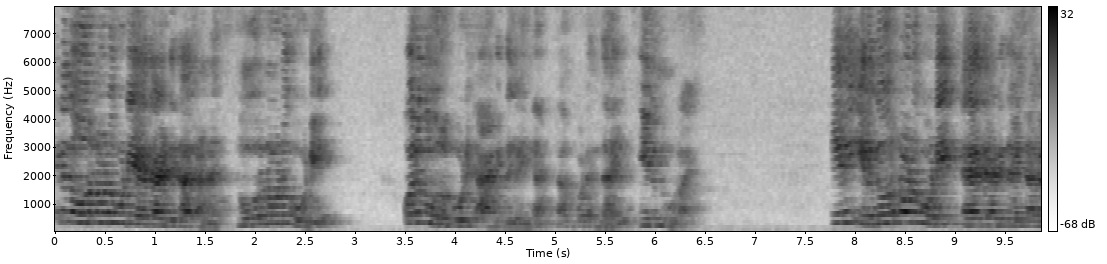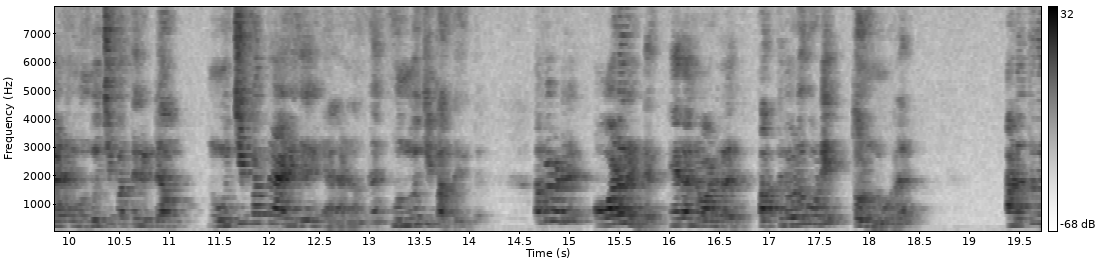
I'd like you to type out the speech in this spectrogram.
ഇനി നൂറിനോട് കൂടി ഏത് ആഡ് ചെയ്താലാണ്? നൂറിനോട് കൂടി ഒരു നൂറ് കൂടി ആഡ് ചെയ്ത് കഴിഞ്ഞാൽ നമുക്കിവിടെ എന്തായി? ഇരുന്നൂറായി. ഇനി ഇരുന്നൂറിനോട് കൂടി ഏത് ആഡ് ചെയ്ത് കഴിഞ്ഞാലാണ് മുന്നൂറ്റി പത്ത് കിട്ടുക? നൂറ്റി പത്ത് ആഡ് ചെയ്ത് കഴിഞ്ഞാലാണ് നമുക്ക് മുന്നൂറ്റി പത്ത് കിട്ടുക. അപ്പൊ ഇവിടെ ഓർഡർ ഉണ്ട്. ഏതാണ് ഓർഡർ പത്തിനോട് കൂടി തൊണ്ണൂറ്. അടുത്തത്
